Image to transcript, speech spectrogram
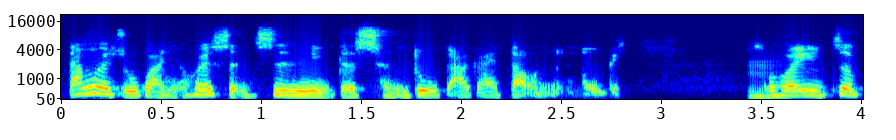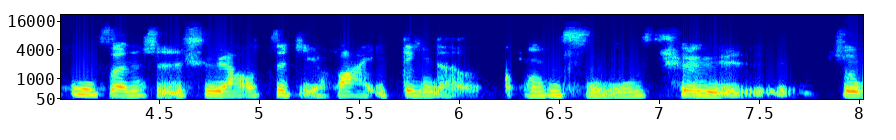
单位主管也会审视你的程度大概到哪里，嗯，所以这部分是需要自己花一定的功夫去做，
